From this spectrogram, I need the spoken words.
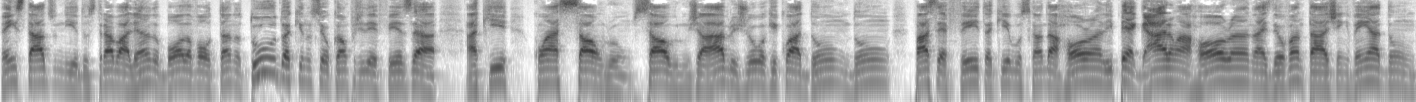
Vem Estados Unidos trabalhando, bola voltando, tudo aqui no seu campo de defesa, aqui com a Sauron. Sauron já abre o jogo aqui com a Doom. Doom, passe é feito aqui buscando a Horan. Ali pegaram a Horan, mas deu vantagem. Vem a Doom.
